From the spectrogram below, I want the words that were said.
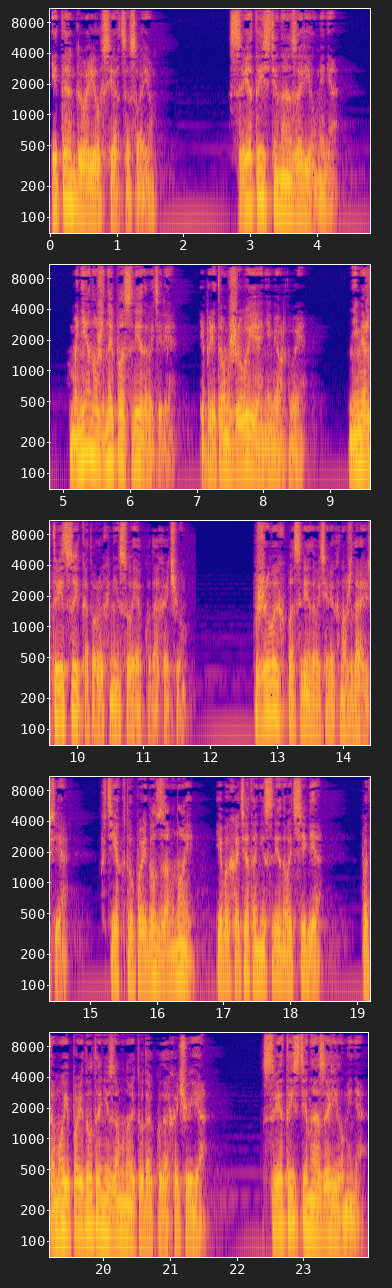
И так говорил в сердце своем. Свет истины озарил меня. Мне нужны последователи, и притом живые, а не мертвые. Не мертвецы, которых несу я куда хочу. В живых последователях нуждаюсь я, в тех, кто пойдут за мной, ибо хотят они следовать себе, потому и пойдут они за мной туда, куда хочу я. Свет истины озарил меня.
